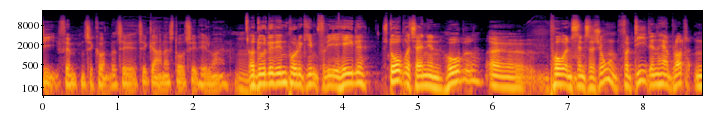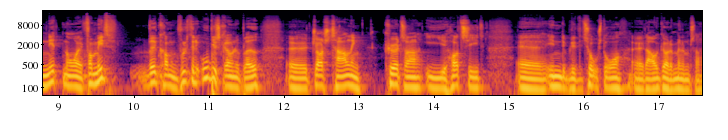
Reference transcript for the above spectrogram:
10-15 sekunder til, til Ghana stort set hele vejen. Mm. Og du er lidt inde på det, Kim, fordi hele Storbritannien håbede øh, på en sensation, fordi den her blot 19-årige, for mit vedkommende fuldstændig ubeskrevne blad, øh, Josh Tarling, kørte sig i hot seat, øh, inden det blev de to store, øh, der afgjorde det mellem sig.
